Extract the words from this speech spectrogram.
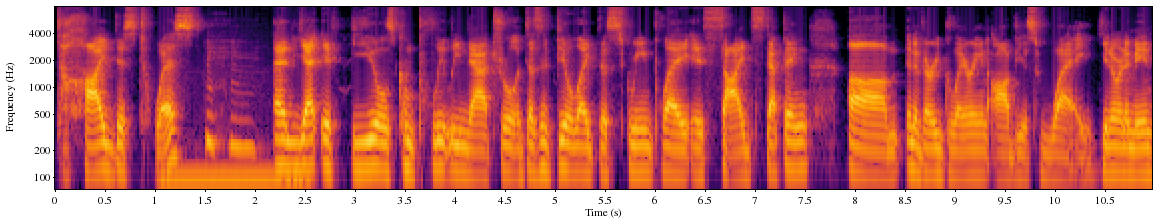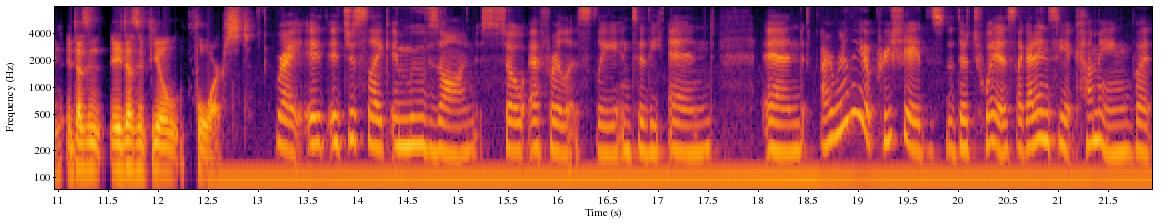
to hide this twist. Mm-hmm. And yet it feels completely natural. It doesn't feel like the screenplay is sidestepping um, in a very glaring and obvious way. You know what I mean? It doesn't it doesn't feel forced. Right. It, it just like it moves on so effortlessly into the end and I really appreciate the twist. Like I didn't see it coming, but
